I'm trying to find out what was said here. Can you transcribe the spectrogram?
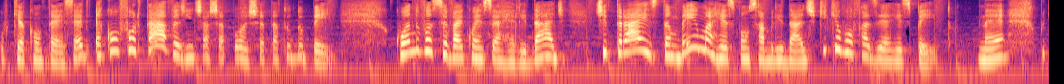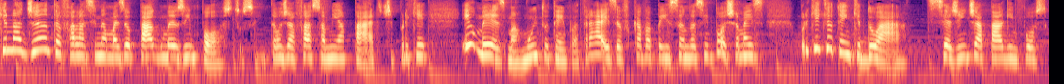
o que acontece. É, é, confortável a gente achar, poxa, tá tudo bem. Quando você vai conhecer a realidade, te traz também uma responsabilidade. O que, que eu vou fazer a respeito? Né? Porque não adianta eu falar assim, não, mas eu pago meus impostos, então já faço a minha parte. Porque eu mesma, muito tempo atrás, eu ficava pensando assim, poxa, mas por que, que eu tenho que doar se a gente já paga imposto?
